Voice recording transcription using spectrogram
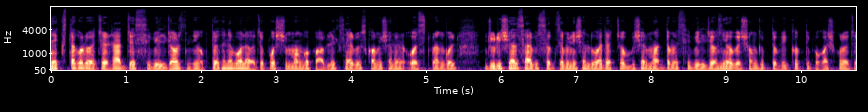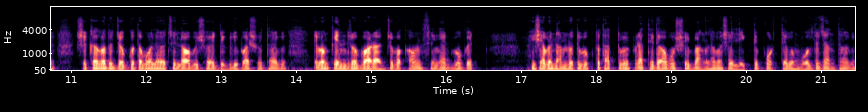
নেক্সট দেখো রয়েছে রাজ্যের সিভিল জজ নিয়োগ। তো এখানে বলা হয়েছে, পশ্চিমবঙ্গ পাবলিক সার্ভিস কমিশনের West Bengal judicial service examination দু হাজার চব্বিশের মাধ্যমে সিভিল জজ নিয়োগের সংক্ষিপ্ত বিজ্ঞপ্তি প্রকাশ করেছে। শিক্ষাগত যোগ্যতা বলা হয়েছে, ল বিষয়ে ডিগ্রি পাস হতে হবে এবং কেন্দ্র বা রাজ্য বা কাউন্সিলিং অ্যাডভোকেট হিসাবে নাম নথিভুক্ত থাকতে হবে। প্রার্থীদের অবশ্যই বাংলা ভাষায় লিখতে, পড়তে এবং বলতে জানতে হবে।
